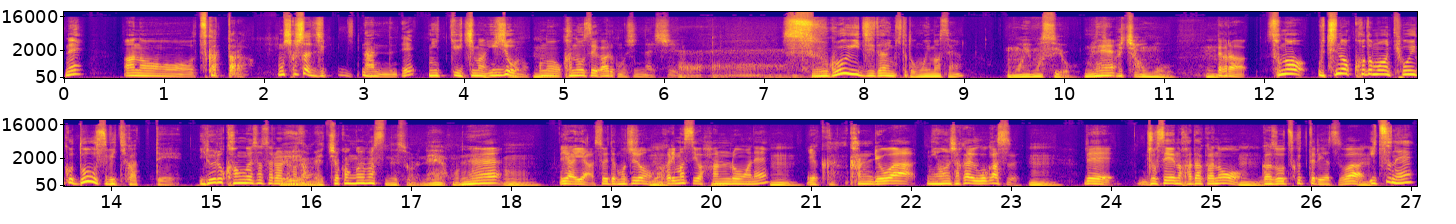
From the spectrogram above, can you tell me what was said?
ね、あのー使ったらもしかしたらじなんでえ日給1万以上のこの可能性があるかもしれないし、すごい時代に来たと思いません？思いますよ。ね。めちゃめちゃ思う。うん。だからそのうちの子供の教育をどうすべきかっていろいろ考えさせられますね。いやめっちゃ考えますねそれねね。うん。いやいやそれでもちろん分かりますよ、反論はね、うん。いやか官僚は日本社会を動かす。うん。で女性の裸のうん。画像を作ってるやつは、うん。いつね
